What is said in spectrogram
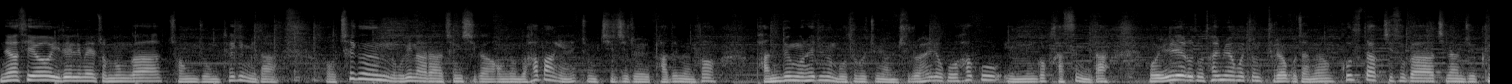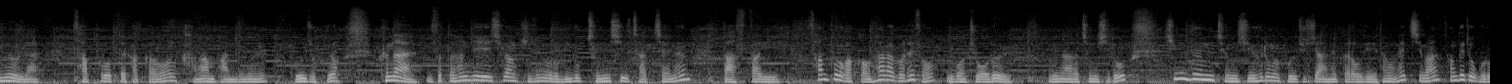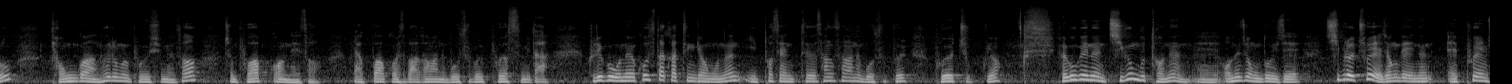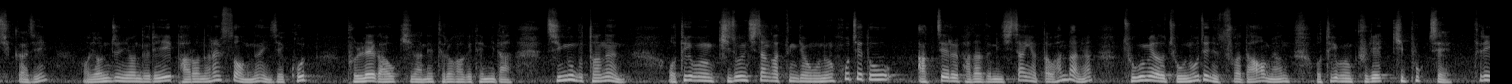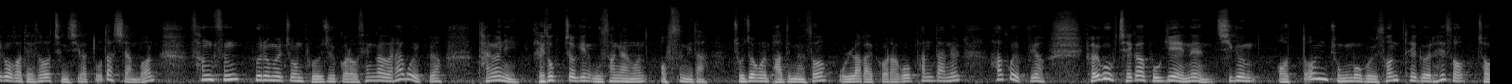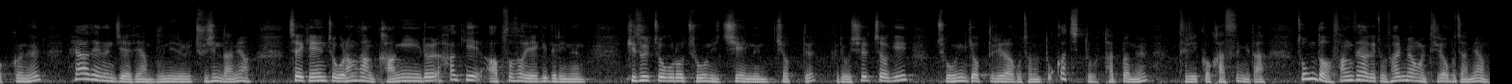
안녕하세요. 이데일리의 전문가 정종택입니다. 어, 최근 우리나라 증시가 어느 정도 하방에 좀 지지를 받으면서 반등을 해주는 모습을 좀 연출을 하려고 하고 있는 것 같습니다. 뭐 일례로 좀 설명을 좀 드려보자면 코스닥 지수가 지난주 금요일 날 4%대 가까운 강한 반등을 보여줬고요. 그날 있었던 현지 시간 기준으로 미국 증시 자체는 나스닥이 3% 가까운 하락을 해서 이번 주 월요일 우리나라 증시도 힘든 증시 흐름을 보여주지 않을까라고 예상을 했지만 상대적으로 견고한 흐름을 보여주면서 좀 보합권에서 약보합권에서 마감하는 모습을 보였습니다. 그리고 오늘 코스닥 같은 경우는 2% 상승하는 모습을 보여줬고요. 결국에는 지금부터는 예, 어느 정도 이제 11월 초에 예정되어 있는 FOMC까지 어, 연준 위원들이 발언을 할 수 없는 이제 곧 블랙아웃 기간에 들어가게 됩니다. 지금부터는 어떻게 보면 기존 시장 같은 경우는 호재도 악재를 받아들인 시장이었다고 한다면 조금이라도 좋은 호재 뉴스가 나오면 어떻게 보면 그게 기폭제 트리거가 돼서 증시가 또다시 한번 상승 흐름을 좀 보여줄 거라고 생각을 하고 있고요. 당연히 계속적인 우상향은 없습니다. 조정을 받으면서 올라갈 거라고 판단을 하고 있고요. 결국 제가 보기에는 지금 어떤 종목을 선택을 해서 접근을 해야 되는지에 대한 문의를 주신다면 제 개인적으로 항상 강의를 하기에 앞서서 얘기 드리는 기술적으로 좋은 위치에 있는 기업들 그리고 실적이 좋은 기업들이라고 저는 똑같이 또 답변을 드릴 것 같습니다. 좀 더 상세하게 좀 설명을 드려보자면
